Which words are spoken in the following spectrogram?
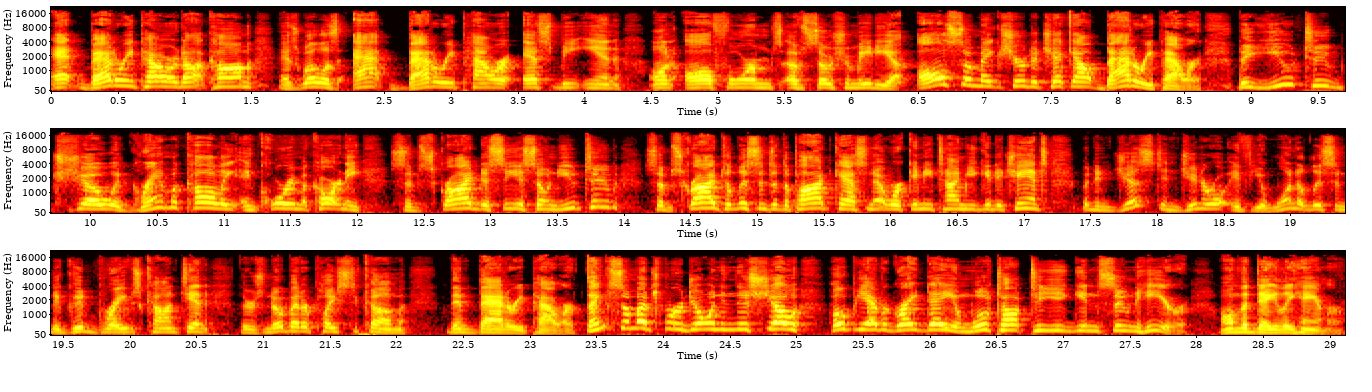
at batterypower.com as well as at Battery Power SBN on all forms of social media. Also, make sure to check out Battery Power, the YouTube show with Grant McCauley and Corey McCartney. Subscribe to see us on YouTube, subscribe to listen to the podcast network anytime you get a chance. But in just just in general, if you want to listen to good Braves content, there's no better place to come than Battery Power. Thanks so much for joining this show. Hope you have a great day, and we'll talk to you again soon here on the Daily Hammer.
